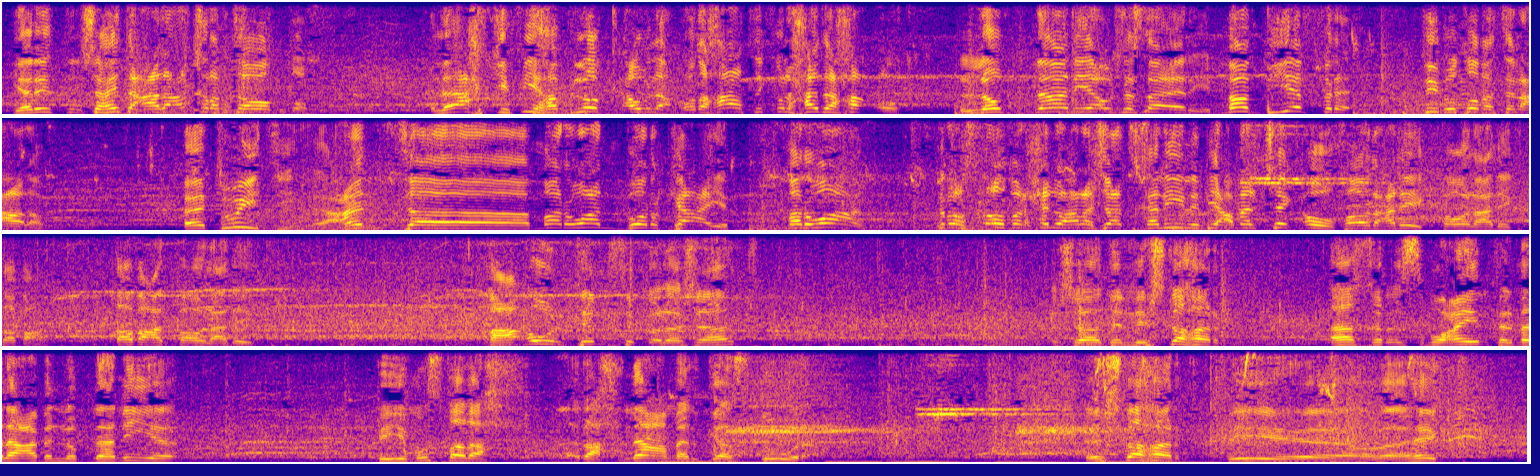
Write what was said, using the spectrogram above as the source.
يا ريت نشاهدها على أقرب توقف. لا أحكي فيها block أو لا وراح اعطي كل حدا حقه. لبناني أو جزائري ما بيفرق في بطولة العالم تواتي عند مروان بوركايب. مروان crossover حلو على جاد خليل بيعمل check أو فاول عليك فاول عليك طبعا طبعا فاول عليك. معقول تمسكه لجاد؟ جاد اللي اشتهر آخر أسبوعين في الملاعب اللبنانية بمصطلح راح نعمل قزدوره اشتهر في هيك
